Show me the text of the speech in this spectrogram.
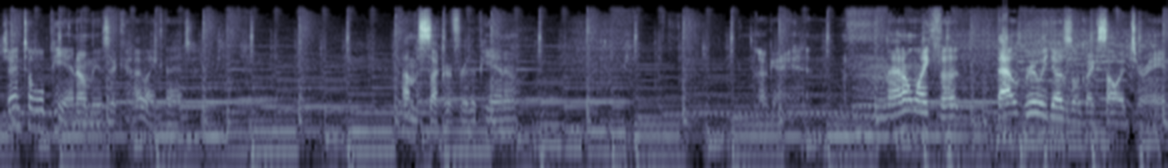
Gentle piano music, I like that. I'm a sucker for the piano. Okay. Hmm, I don't like the... That really does look like solid terrain.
